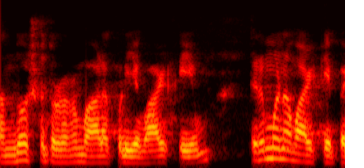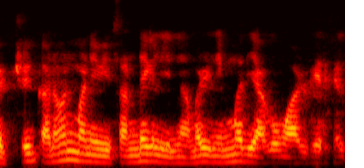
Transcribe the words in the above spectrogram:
சந்தோஷத்துடனும் வாழக்கூடிய வாழ்க்கையும் திருமண வாழ்க்கை பெற்று கணவன் மனைவி சண்டைகள் இல்லாமல் நிம்மதியாகவும் வாழ்வீர்கள்.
